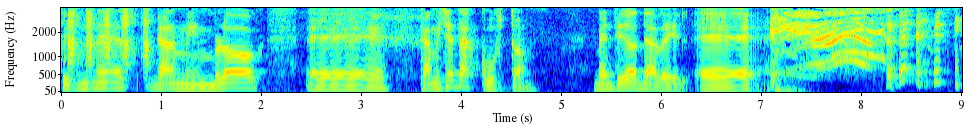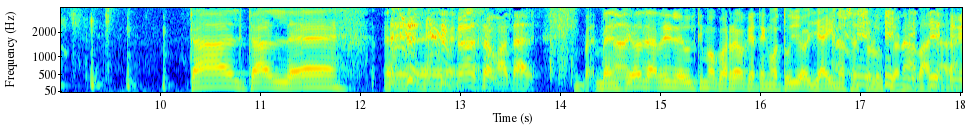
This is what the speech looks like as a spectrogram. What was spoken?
Fitness, Garmin Blog, eh, camisetas custom. 22 de abril. eh, tal, tal, eh, eh, Me vas a matar. 22 de abril el último correo que tengo tuyo y ahí no se solucionaba nada.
